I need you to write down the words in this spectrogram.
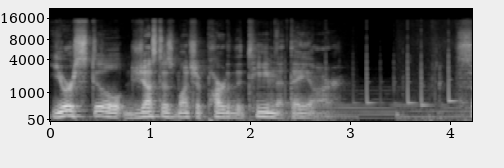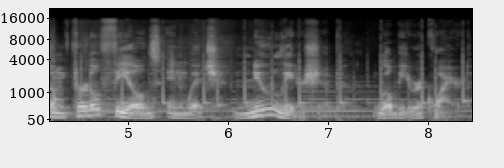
you're still just as much a part of the team that they are. Some fertile fields in which new leadership will be required.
